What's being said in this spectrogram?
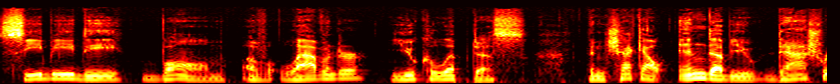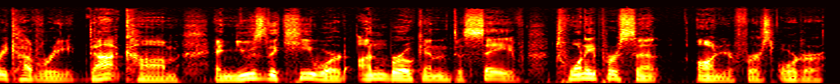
CBD balm of lavender eucalyptus, then check out nw-recovery.com and use the keyword unbroken to save 20% on your first order.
